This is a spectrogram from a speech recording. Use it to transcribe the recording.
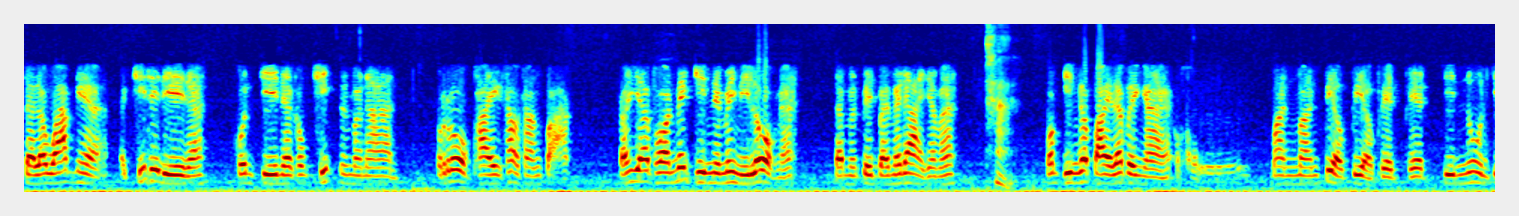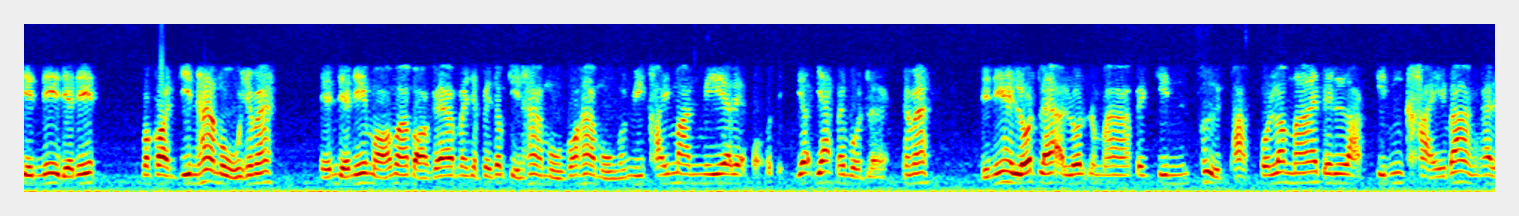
แต่ละวักเนี่ย คิดให้ดีนะ คนจีนเนี่ยเขาคิดมันมานาน โรคภัยเข้าทางปากกัญญาพรไม่กินเนี่ยไม่มีโรคนะแต่มันเป็นไปไม่ได้ใช่ไหมค่ะพอกินเข้าไปแล้วเป็นไงโอ้โหมันมันเปรี้ยวเปรี้ยวเผ็ดเผ็ดกินนู่นกินนี่เดี๋ยวนี้เมื่อก่อนกินห้าหมูใช่ไหมเห็นเดี๋ยวนี้หมอมาบอกแล้วไม่จะเป็นต้องกินห้าหมูเพราะห้าหมูมันมีไขมันมีอะไรเยอะแยะไปหมดเลยใช่ไหมเดี๋ยวนี้ให้ลดแล้วลดลงมาเป็นกินพืชผักผลไม้เป็นหลักกินไข่บ้างอะไร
